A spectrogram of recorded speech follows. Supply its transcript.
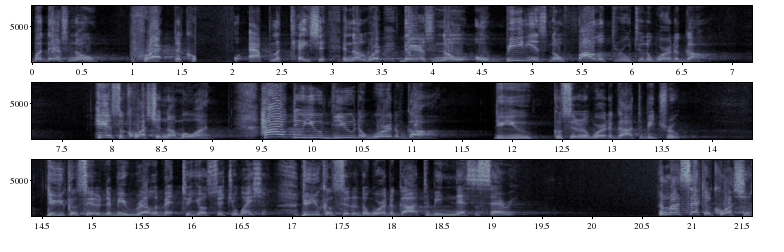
but there's no practical application. In other words, there's no obedience, no follow through to the Word of God. Here's the question number one How do you view the Word of God? Do you consider the Word of God to be true? Do you consider to be relevant to your situation? Do you consider the Word of God to be necessary? And my second question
